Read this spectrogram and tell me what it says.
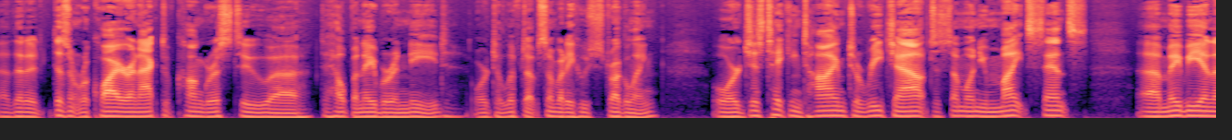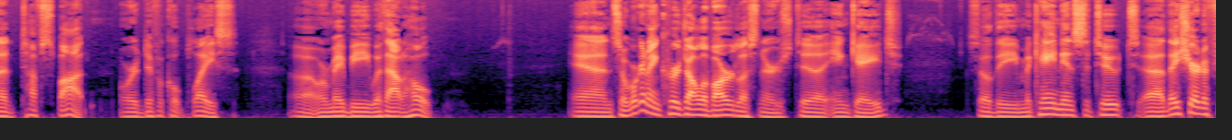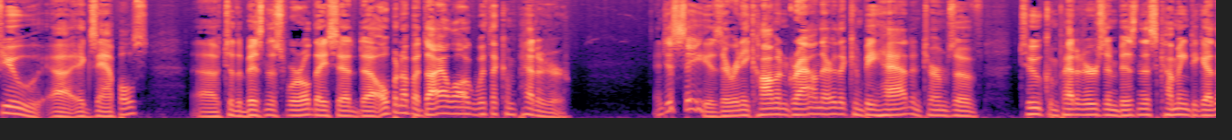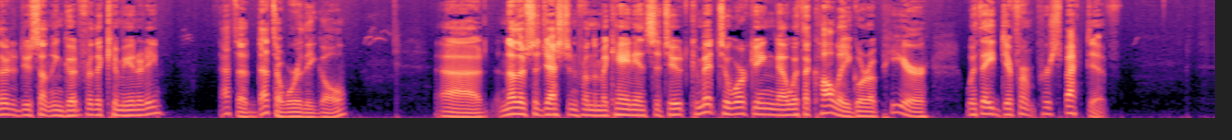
Uh, that it doesn't require an act of Congress to uh, to help a neighbor in need or to lift up somebody who's struggling or just taking time to reach out to someone you might sense uh, maybe in a tough spot or a difficult place uh, or maybe without hope. And so we're going to encourage all of our listeners to engage. So the McCain Institute, uh, they shared a few uh, examples uh, to the business world. They said, uh, open up a dialogue with a competitor and just see, is there any common ground there that can be had in terms of two competitors in business coming together to do something good for the community. That's a that's a worthy goal. Uh, another suggestion from the McCain Institute: commit to working uh, with a colleague or a peer with a different perspective.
